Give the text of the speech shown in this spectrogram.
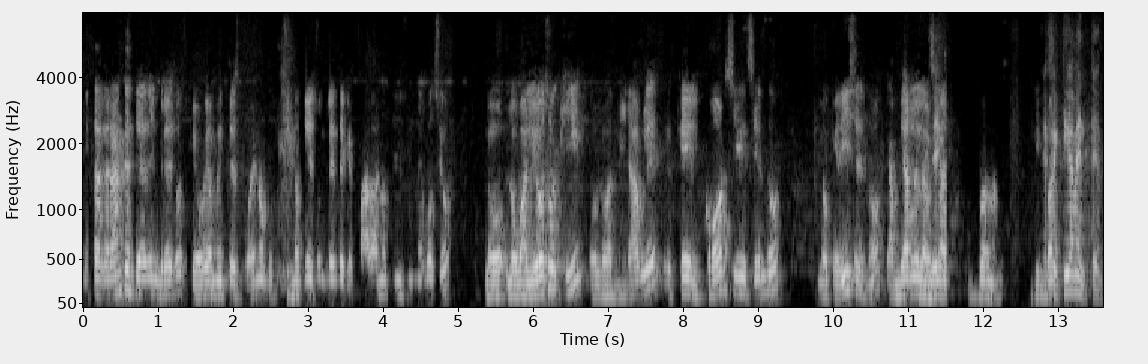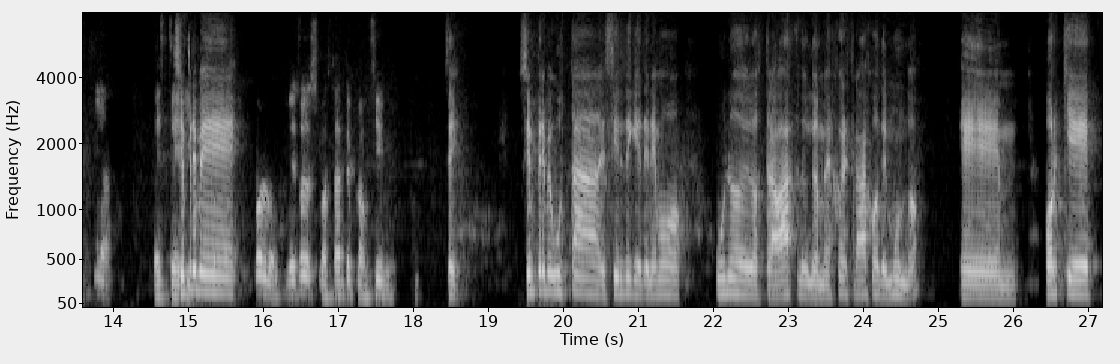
esta gran cantidad de ingresos, que obviamente es bueno, porque si no tienes un cliente que paga, no tienes un negocio, lo, lo valioso aquí, o lo admirable, es que el core sigue siendo lo que dices, ¿no? Cambiarle la Sí. vida a las personas. Efectivamente. Este, Siempre me, y solo, y eso es bastante plausible. Sí. Siempre me gusta decir de que tenemos uno de los, traba- de los mejores trabajos del mundo, eh, porque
